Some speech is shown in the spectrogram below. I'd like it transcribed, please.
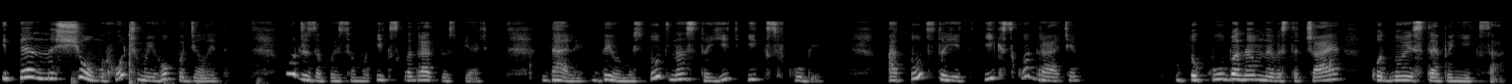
і те, на що ми хочемо його поділити. Отже, записуємо х квадрат плюс 5. Далі дивимось, тут в нас стоїть х в кубі, а тут стоїть х квадраті. До куба нам не вистачає одної степені х.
